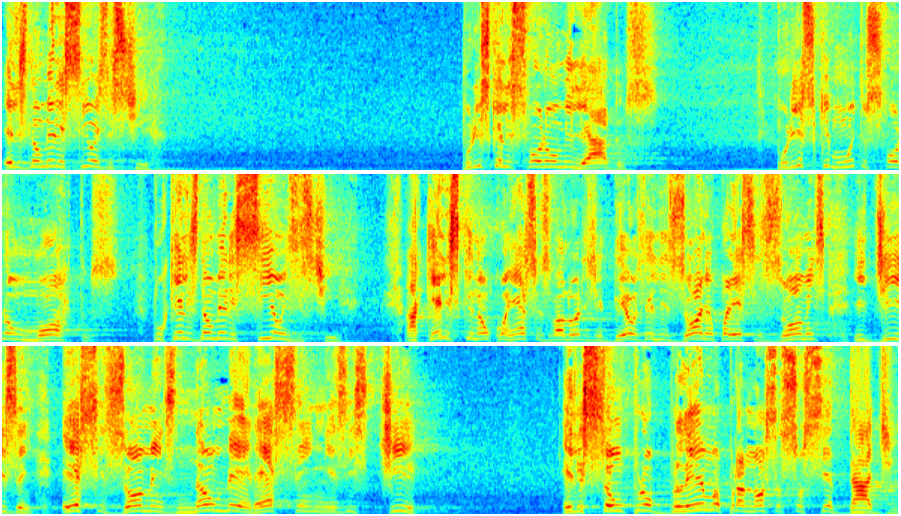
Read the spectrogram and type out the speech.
eles não mereciam existir. Por isso que eles foram humilhados. Por isso que muitos foram mortos, porque eles não mereciam existir. Aqueles que não conhecem os valores de Deus, eles olham para esses homens e dizem: esses homens não merecem existir. eles são um problema para a nossa sociedade.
